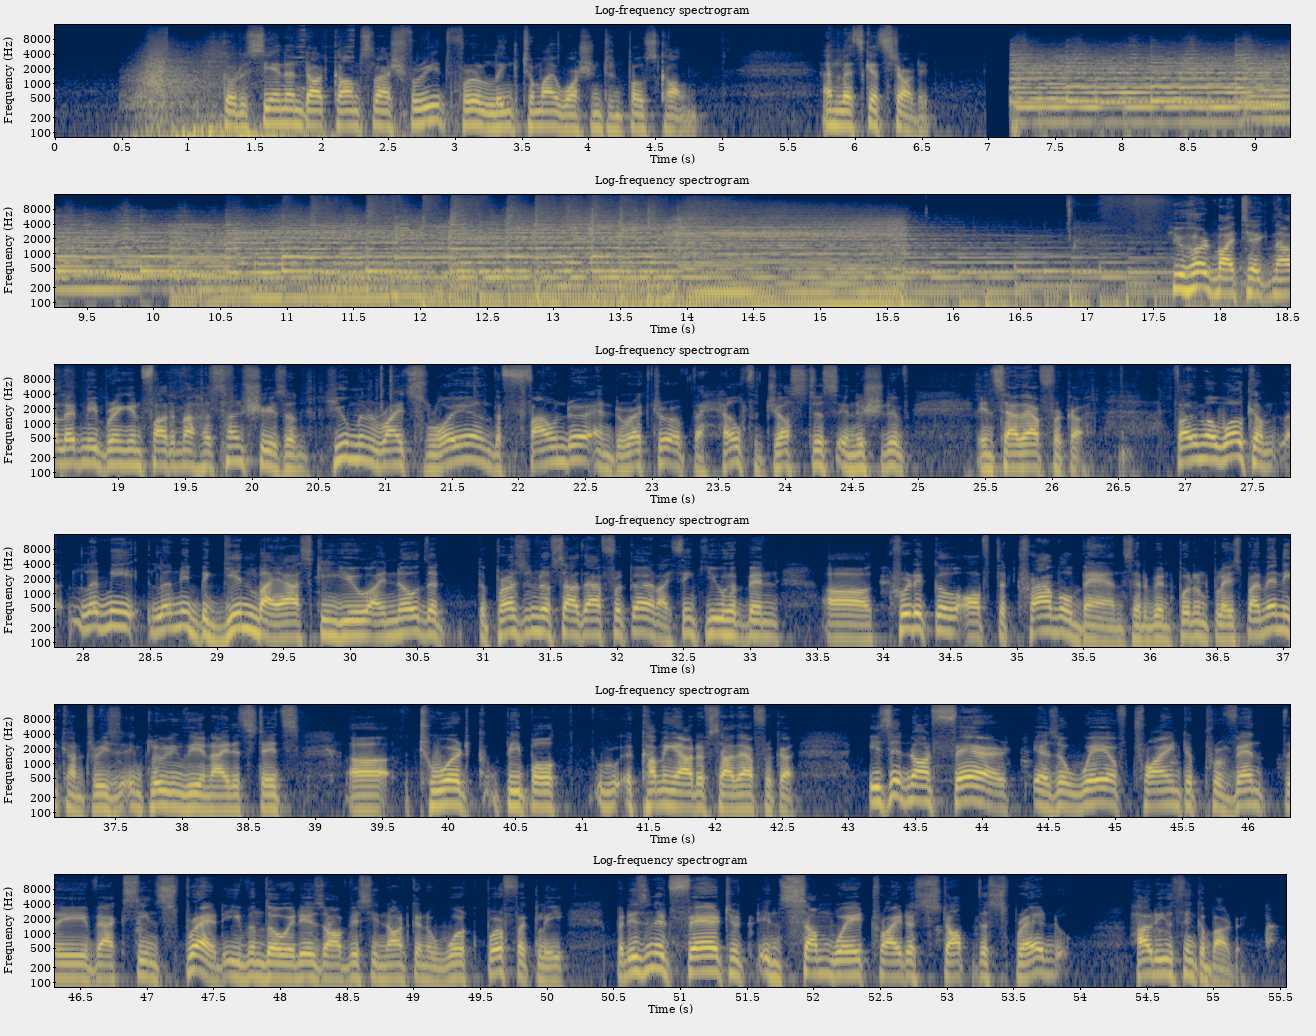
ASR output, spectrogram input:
Go to cnn.com slash for a link to my Washington Post column. And let's get started. You heard my take. Now let me bring in Fatima Hassan. She is a human rights lawyer and the founder and director of the Health Justice Initiative in South Africa. Fatima, welcome. Let me let me begin by asking you. I know that the president of South Africa, and I think you have been uh, critical of the travel bans that have been put in place by many countries, including the United States, uh, toward people coming out of South Africa. Is it not fair as a way of trying to prevent the vaccine spread, even though it is obviously not going to work perfectly? But isn't it fair to, in some way, try to stop the spread? How do you think about it?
